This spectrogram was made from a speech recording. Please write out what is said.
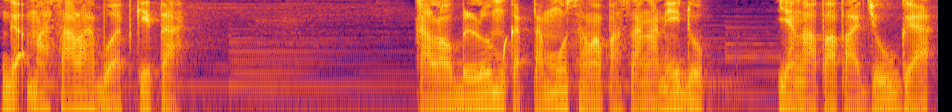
nggak masalah buat kita. Kalau belum ketemu sama pasangan hidup, ya nggak apa-apa juga.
